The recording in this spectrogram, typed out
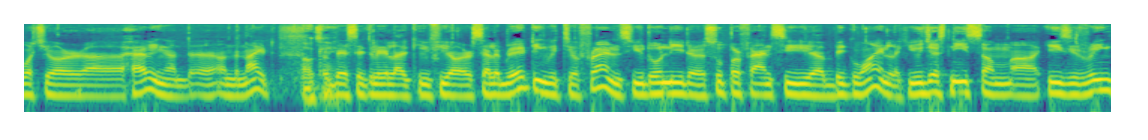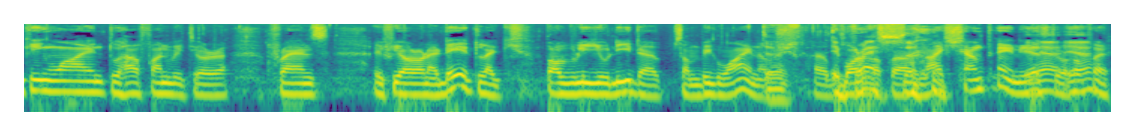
what you're uh, having on the on the night. Okay. So basically, like if you're celebrating with your friends, you don't need a super fancy uh, big wine. Like you just need some uh, easy drinking wine to have fun with your friends. If you're on a date, like probably you need uh, some big wine or a bottle of uh, nice champagne, yes, yeah, to yeah. open.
